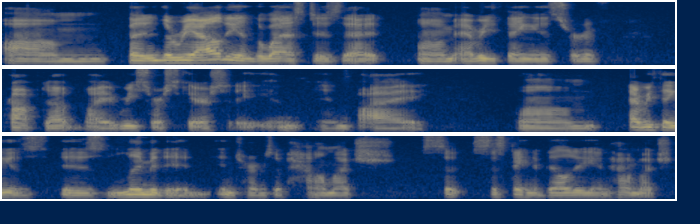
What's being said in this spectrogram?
um, but the reality in the West is that um, everything is sort of propped up by resource scarcity and and by um, everything is is limited in terms of how much su- sustainability and how much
